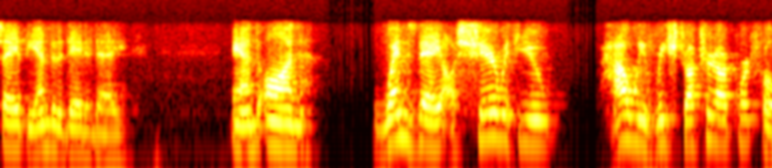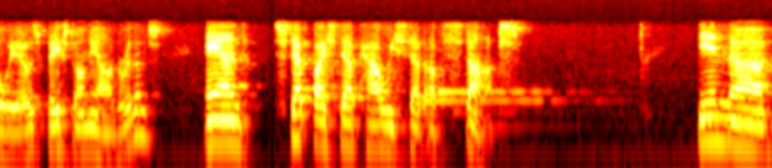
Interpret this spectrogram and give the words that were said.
say at the end of the day today. And on Wednesday, I'll share with you how we've restructured our portfolios based on the algorithms and step by step how we set up stops. In uh,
